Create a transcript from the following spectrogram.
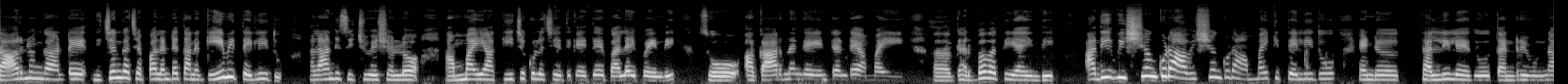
దారుణంగా అంటే నిజంగా చెప్పాలంటే తనకేమీ తెలీదు. అలాంటి సిచ్యువేషన్లో అమ్మాయి ఆ కీచకుల చేతికైతే బలైపోయింది. సో ఆ కారణంగా ఏంటంటే అమ్మాయి గర్భవతి అయింది. అది విషయం కూడా ఆ విషయం కూడా అమ్మాయికి తెలీదు. అండ్ తల్లి లేదు తండ్రి ఉన్నా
